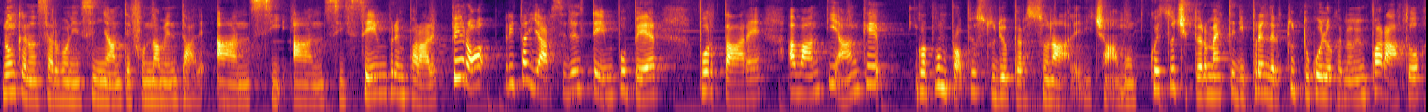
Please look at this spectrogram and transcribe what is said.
non che non serva un insegnante fondamentale, anzi, anzi, sempre imparare, però ritagliarsi del tempo per portare avanti anche proprio un proprio studio personale, diciamo. Questo ci permette di prendere tutto quello che abbiamo imparato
